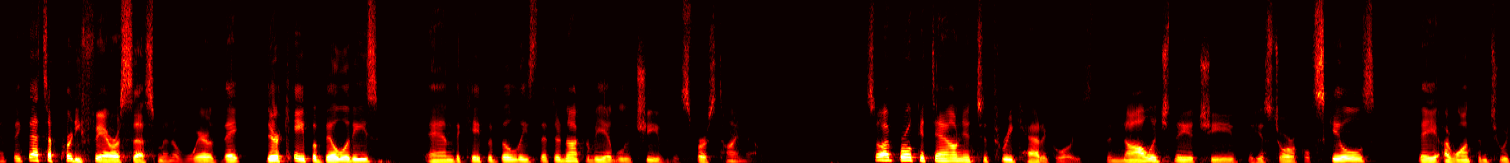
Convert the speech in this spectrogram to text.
I think that's a pretty fair assessment of where they, their capabilities and the capabilities that they're not going to be able to achieve this first time out. So I broke it down into three categories. The knowledge they achieve, the historical skills they, I want them to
